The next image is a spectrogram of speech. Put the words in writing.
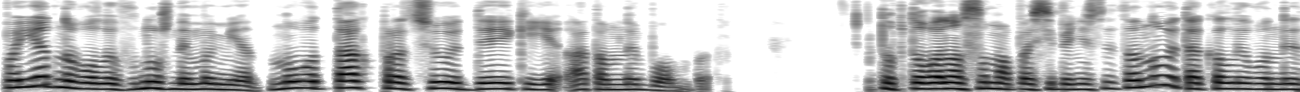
поєднували в нужний момент. Ну, от так працюють деякі атомні бомби. Тобто вона сама по собі не здетонує, а коли вони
